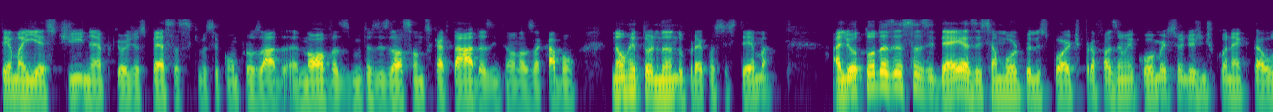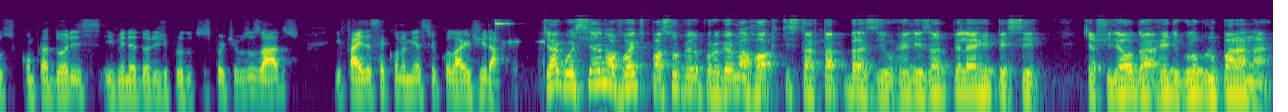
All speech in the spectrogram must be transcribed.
tema ESG, né? Porque hoje as peças que você compra usadas é, novas, muitas vezes elas são descartadas, então elas acabam não retornando para o ecossistema. Aliou todas essas ideias, esse amor pelo esporte, para fazer um e-commerce onde a gente conecta os compradores e vendedores de produtos esportivos usados e faz essa economia circular girar. Tiago, esse ano a Voit passou pelo programa Rocket Startup Brasil, realizado pela RPC, que é filial da Rede Globo no Paraná.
